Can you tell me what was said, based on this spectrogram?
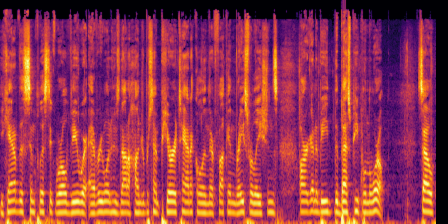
You can't have this simplistic worldview where everyone who's not 100% puritanical in their fucking race relations are going to be the best people in the world. So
